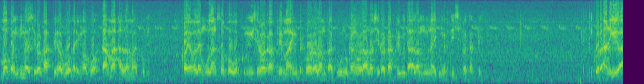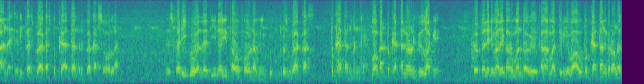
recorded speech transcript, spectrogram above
mongko ilinga sira kabeh Allah ing Allah kama alamakum kaya oleh mulang sapa wa kum sira maing perkara lam taku kang ora ana ku tak alamuna iku ngerti sira di Quran iki aneh jadi pas bakas pegatan terus bakas sholat terus bariku waladina yutawfawna minkum. Terus bakas pegatan meneh. Mau kan pegatan orang itu lagi kalau balik malah kang Romanto kang Ahmad Diri wow pegatan karena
